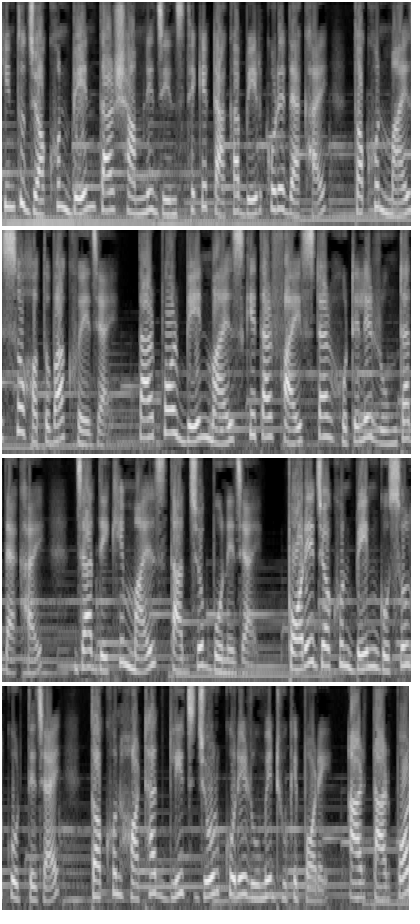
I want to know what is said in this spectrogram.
কিন্তু যখন বেন তার সামনে জিন্স থেকে টাকা বের করে দেখায়, তখন মাইলসও হতবাক হয়ে যায়। তারপর বেন মাইলসকে তার ফাইভ স্টার হোটেলের রুমটা দেখায়, যা দেখে মাইলস তাজ্জব বনে যায়। পরে যখন বেন গোসল করতে যায়, তখন হঠাৎ গ্লিচ জোর করে রুমে ঢুকে পড়ে, আর তারপর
